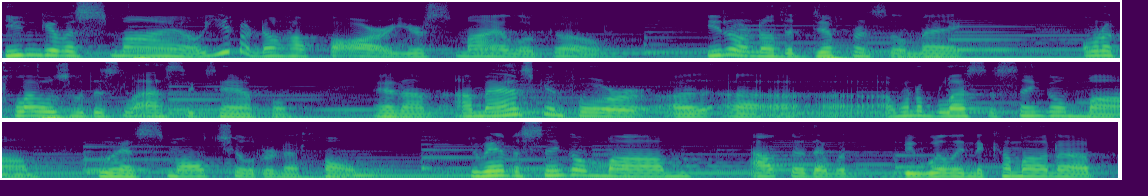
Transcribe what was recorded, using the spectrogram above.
you can give a smile. You don't know how far your smile will go. You don't know the difference it'll make. I want to close with this last example. And I'm, I'm asking for, a, a, a, I want to bless a single mom who has small children at home. Do we have a single mom out there that would be willing to come on up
